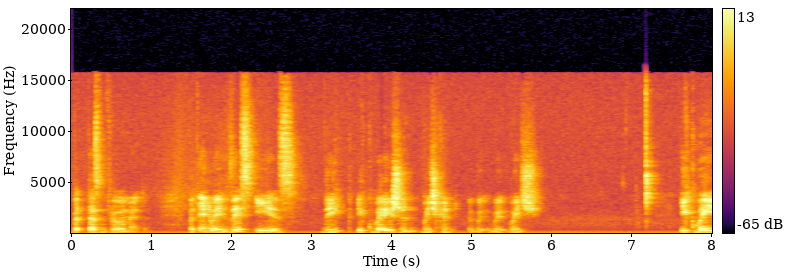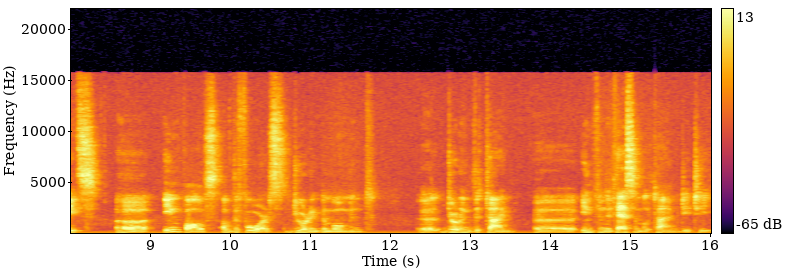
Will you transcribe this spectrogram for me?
but doesn't really matter. But anyway, this is the equation which can which equates uh, impulse of the force during the moment uh, during the time uh, infinitesimal time dt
